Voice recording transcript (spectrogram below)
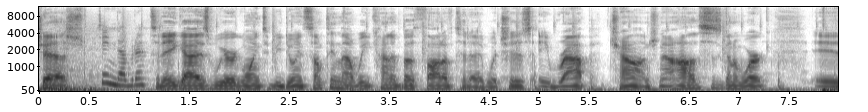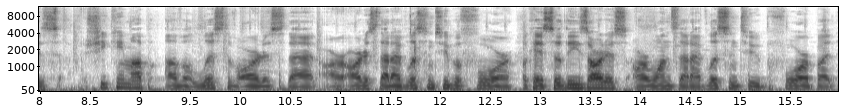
Cześć. Dzień dobry. Today, guys, we are going to be doing something that we kind of both thought of today, which is a rap challenge. Now, how this is going to work is she came up of a list of artists that are artists that I've listened to before. Okay, so these artists are ones that I've listened to before, but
